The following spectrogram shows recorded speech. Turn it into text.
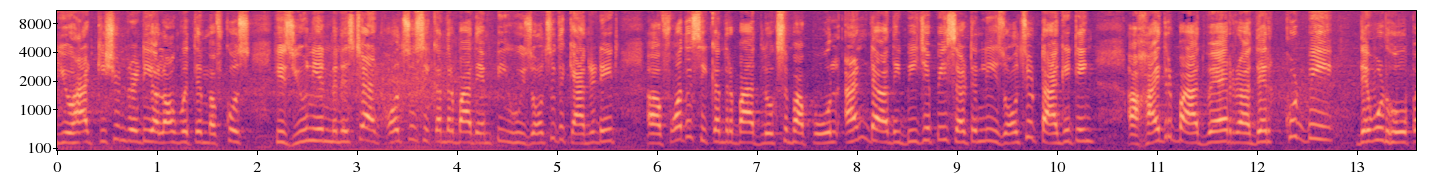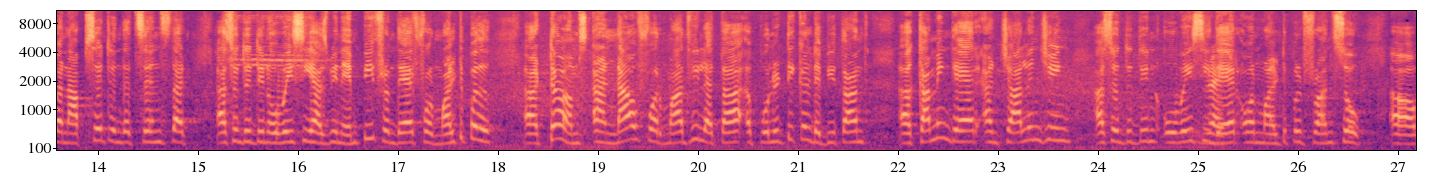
you had Kishan Reddy along with him, of course, his union minister and also Secunderabad MP, who is also the candidate uh, for the Secunderabad Lok Sabha poll. And uh, the BJP certainly is also targeting uh, Hyderabad, where uh, there could be, they would hope, an upset in that sense that Asaduddin Owaisi has been MP from there for multiple uh, terms. And now for Madhavi Latha, a political uh, coming there and challenging Asaduddin Owaisi Right. there on multiple fronts. So, uh,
